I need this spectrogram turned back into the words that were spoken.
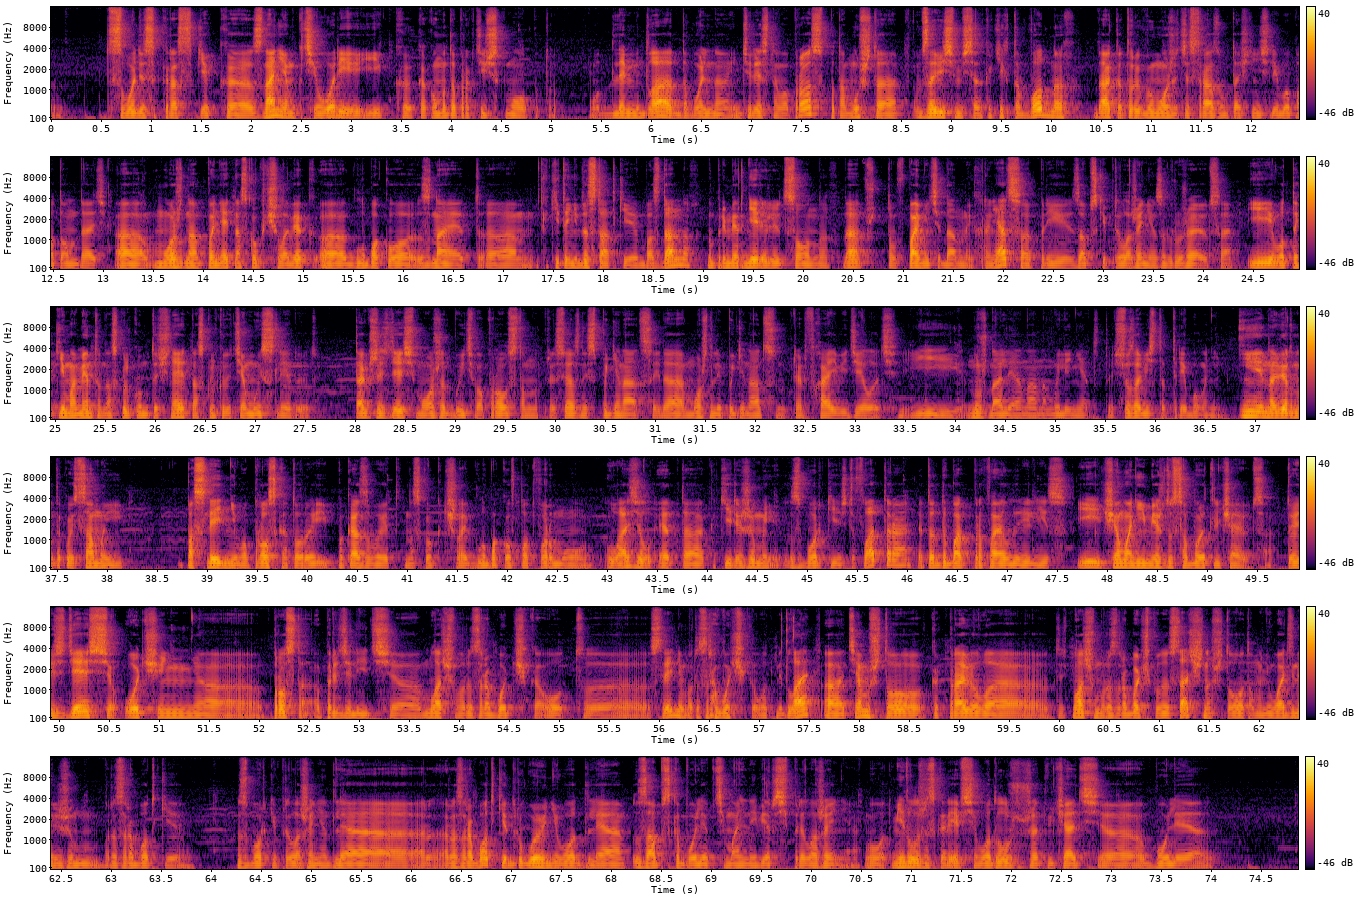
сводится как раз таки к знаниям, к теории и к какому-то практическому опыту. Вот для медла довольно интересный вопрос, потому что в зависимости от каких-то вводных, да, которые вы можете сразу уточнить, либо потом дать, э, можно понять, насколько человек э, глубоко знает э, какие-то недостатки баз данных, например, нереляционных, да, что в памяти данные хранятся, при запуске приложения загружаются, и вот такие моменты, насколько он уточняет, насколько эту тему исследует. Также здесь может быть вопрос, там, например, связанный с пагинацией, да, можно ли пагинацию, например, в хайве делать, и нужна ли она нам или нет. То есть все зависит от требований. И, наверное, такой самый последний вопрос, который показывает, насколько человек глубоко в платформу лазил, это какие режимы сборки есть у Flutter, это debug, profile и релиз, и чем они между собой отличаются. То есть здесь очень э, просто определить э, младшего разработчика от э, среднего разработчика, от медла, э, тем, что, как правило, то есть младшему разработчику достаточно, что там у него один режим разработки сборки приложения для разработки, другой у него для запуска более оптимальной версии приложения. Вот. Middle же, скорее всего, должен уже отвечать э, более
